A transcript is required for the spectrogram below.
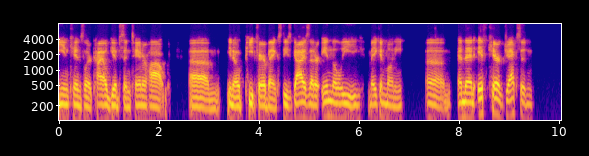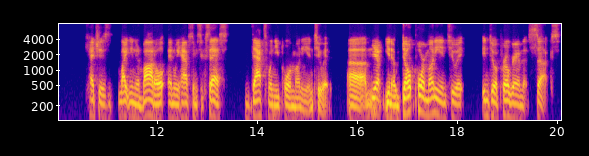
Ian Kinsler, Kyle Gibson, Tanner Houck, um, you know, Pete Fairbanks, these guys that are in the league making money. Um, and then if Kerrick Jackson catches lightning in a bottle and we have some success, that's when you pour money into it. Um, yep. you know, don't pour money into it into a program that sucks.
